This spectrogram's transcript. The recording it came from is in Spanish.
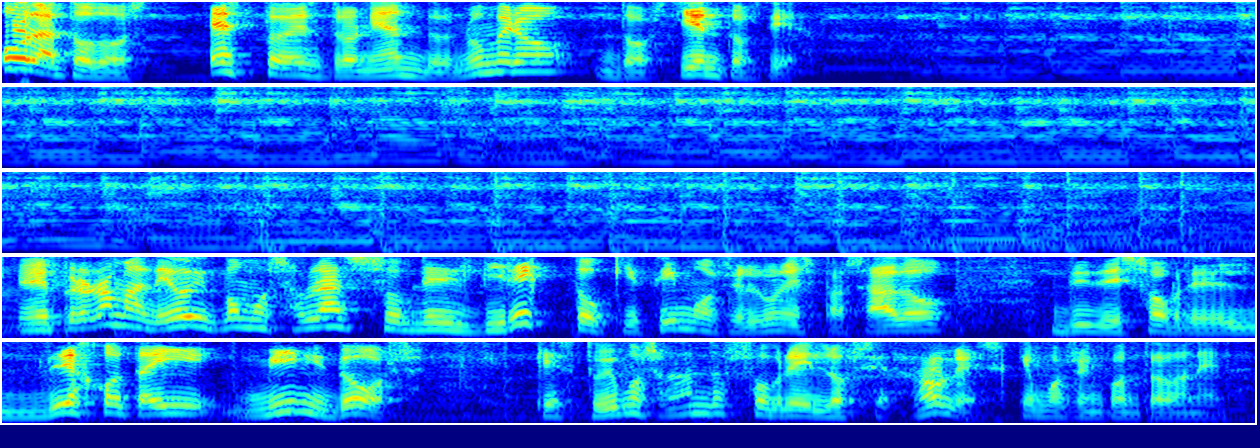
Hola a todos, esto es Droneando número 210. En el programa de hoy vamos a hablar sobre el directo que hicimos el lunes pasado sobre el DJI Mini 2, que estuvimos hablando sobre los errores que hemos encontrado en él.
